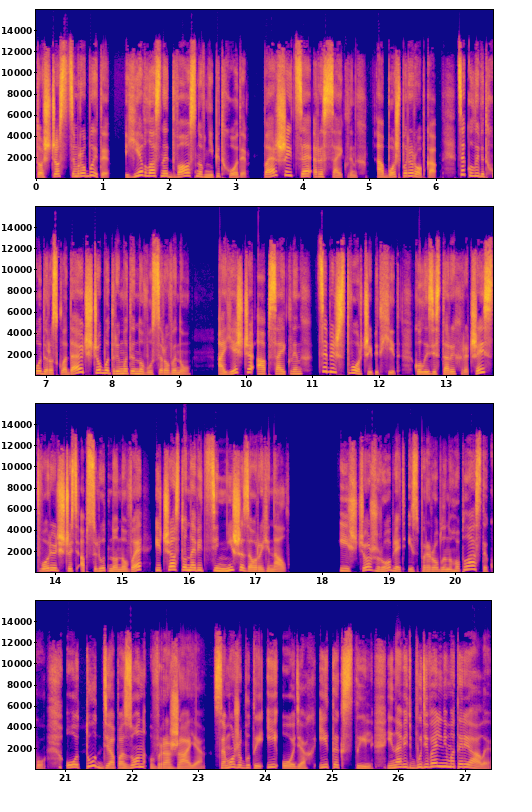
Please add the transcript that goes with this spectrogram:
То що з цим робити? Є, власне, два основні підходи. Перший це ресайклінг або ж переробка. Це коли відходи розкладають, щоб отримати нову сировину. А є ще апсайклінг – це більш створчий підхід, коли зі старих речей створюють щось абсолютно нове і часто навіть цінніше за оригінал. І що ж роблять із переробленого пластику? Отут діапазон вражає. Це може бути і одяг, і текстиль, і навіть будівельні матеріали,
